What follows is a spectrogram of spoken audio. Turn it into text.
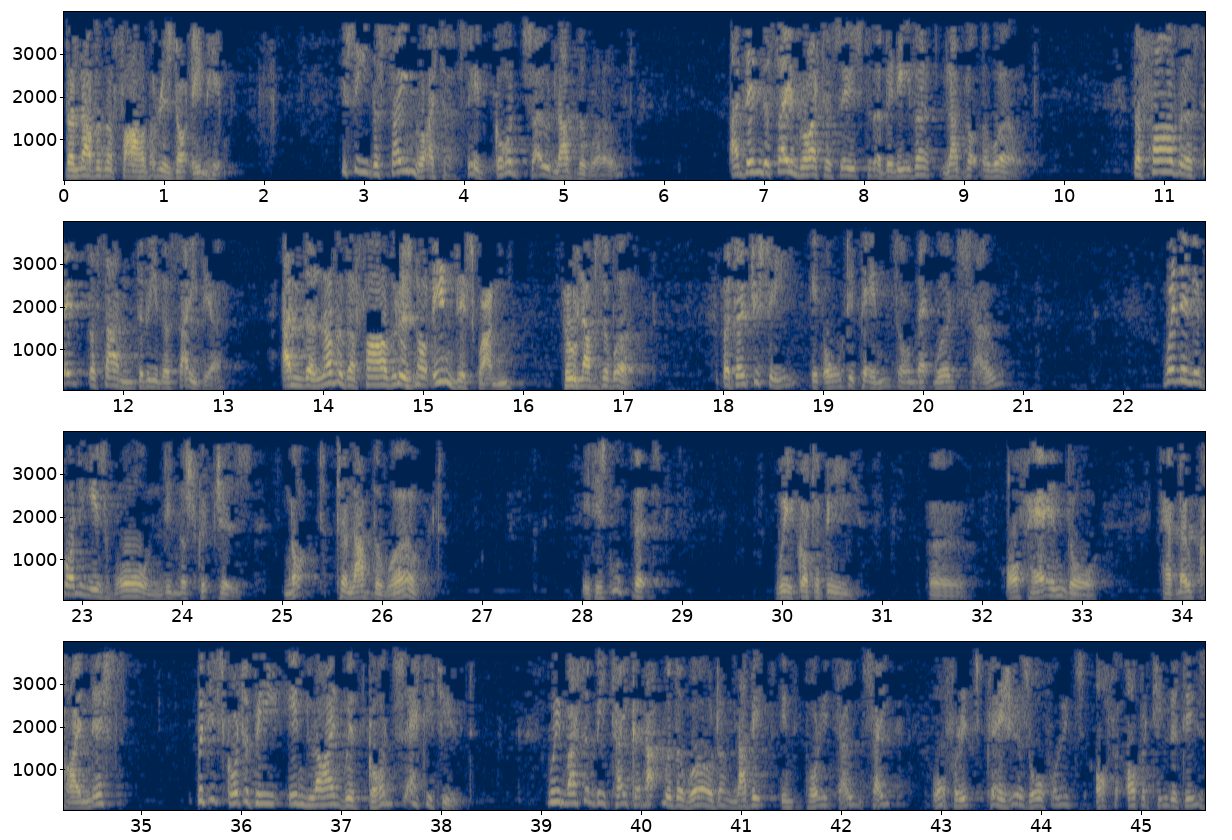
the love of the Father is not in him. You see, the same writer said, God so loved the world, and then the same writer says to the believer, love not the world. The Father sent the Son to be the Saviour, and the love of the Father is not in this one who loves the world. But don't you see, it all depends on that word so. When anybody is warned in the scriptures not to love the world, it isn't that we've got to be uh, offhand or have no kindness, but it's got to be in line with God's attitude. We mustn't be taken up with the world and love it in, for its own sake, or for its pleasures, or for its opportunities.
